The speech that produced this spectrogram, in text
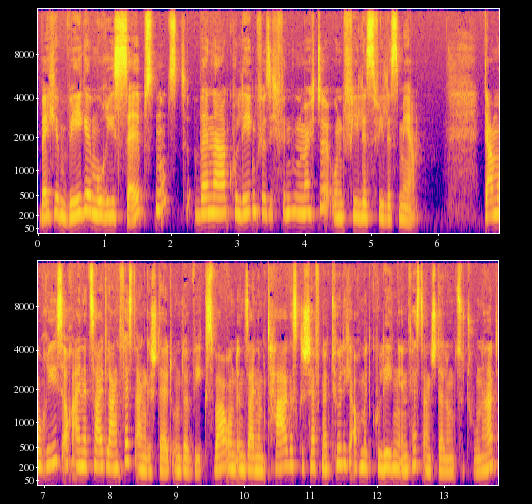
welche Wege Maurice selbst nutzt, wenn er Kollegen für sich finden möchte und vieles, vieles mehr. Da Maurice auch eine Zeit lang festangestellt unterwegs war und in seinem Tagesgeschäft natürlich auch mit Kollegen in Festanstellung zu tun hat,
